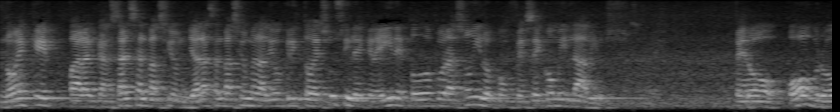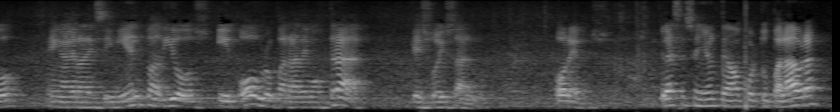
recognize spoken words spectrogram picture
No es que para alcanzar salvación, ya la salvación me la dio Cristo Jesús y le creí de todo corazón y lo confesé con mis labios. Pero obro en agradecimiento a Dios y obro para demostrar que soy salvo. Oremos. Gracias Señor, te damos por tu palabra.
